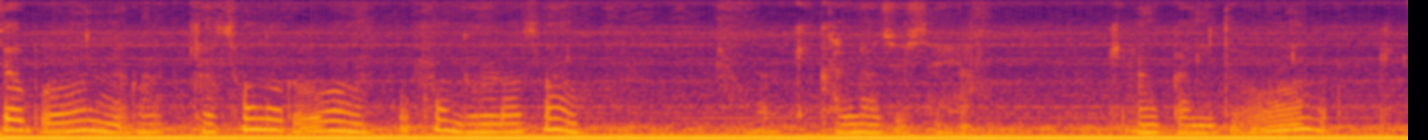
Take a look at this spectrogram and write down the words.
시접은 이렇게 손으로 꾹꾹 눌러서 이렇게 갈라주세요. 이렇게 안감도 이렇게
